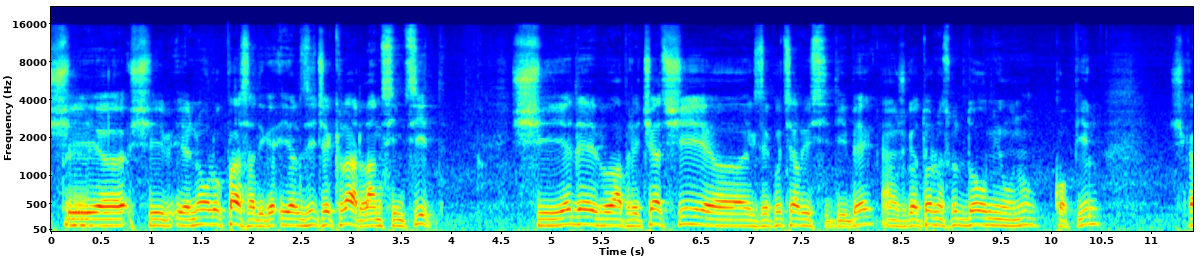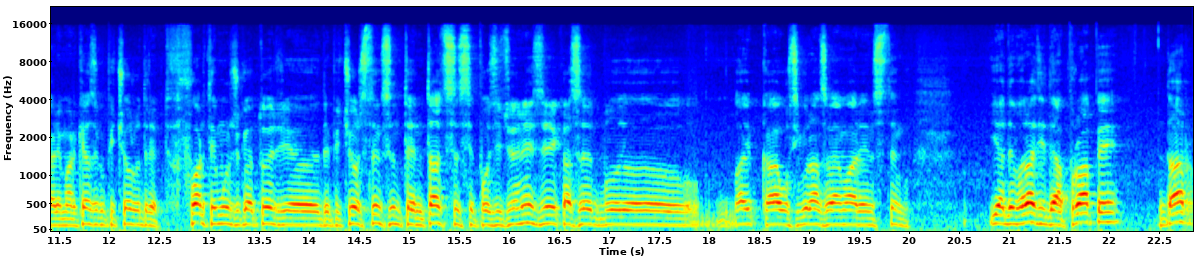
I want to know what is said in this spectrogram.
Și, uh, și e nou loc pas, adică el zice clar, l-am simțit. Și e de apreciat și uh, execuția lui Sidibe, un jucător născut 2001, copil, și care marchează cu piciorul drept. Foarte mulți jucători uh, de picior stâng sunt tentați să se poziționeze ca să uh, ai- ca o siguranță mai mare în stâng. E adevărat, e de aproape, dar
